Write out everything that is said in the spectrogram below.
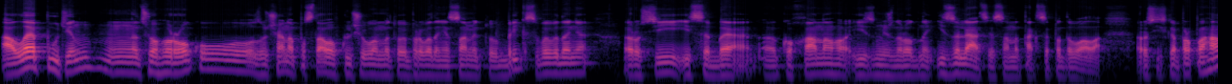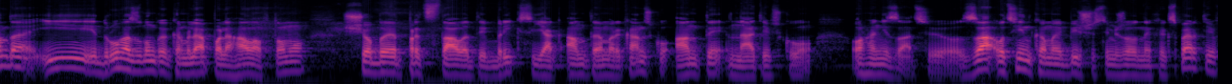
Але Путін цього року, звичайно, поставив ключовою метою проведення саміту БРІКС виведення Росії і себе е, коханого із міжнародної ізоляції. Саме так це подавала російська пропаганда. І друга задумка Кремля полягала в тому, щоб представити БРІКС як антиамериканську, антинатівську організацію за оцінками більшості міжнародних експертів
